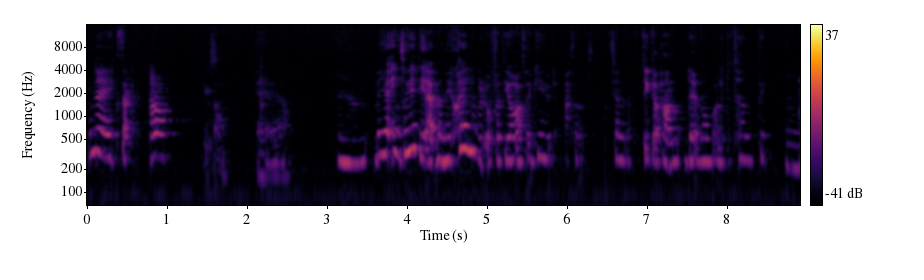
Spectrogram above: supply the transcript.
nej exakt. Ja. Liksom. Eh, Mm, Men jag insåg det med mig själv då för att jag var såhär, gud, alltså, kände, tyckte att han, Devon var lite töntig. mm.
